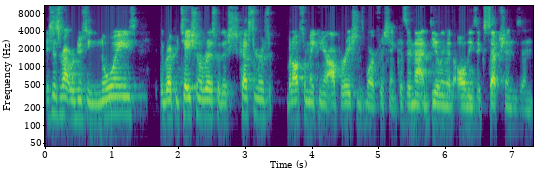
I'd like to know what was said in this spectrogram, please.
it's just about reducing noise, the reputational risk with the customers, but also making your operations more efficient because they're not dealing with all these exceptions and,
